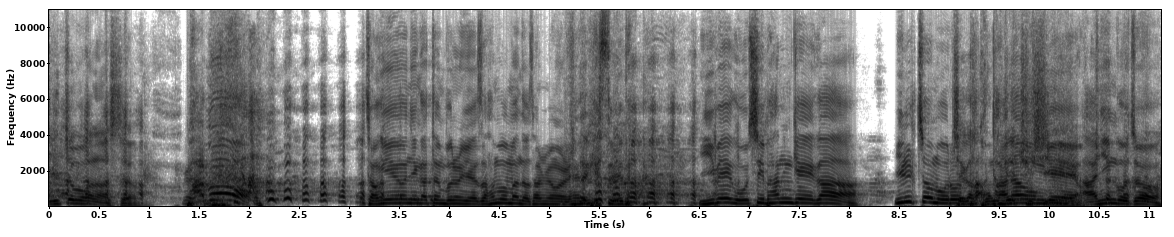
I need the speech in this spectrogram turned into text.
1.5가 나왔어요. 정의원님 같은 분을 위해서 한 번만 더 설명을 해드리겠습니다. 251개가 1.5로 제가 다, 공대 다 나온 게 출신이에요. 아닌 거죠.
